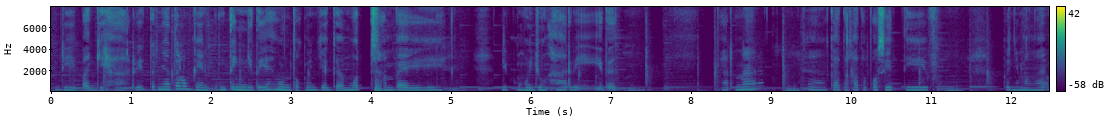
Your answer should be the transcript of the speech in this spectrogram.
di pagi hari ternyata lumayan penting gitu ya untuk menjaga mood sampai di penghujung hari gitu. Karena eh, kata-kata uh, positif penyemangat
